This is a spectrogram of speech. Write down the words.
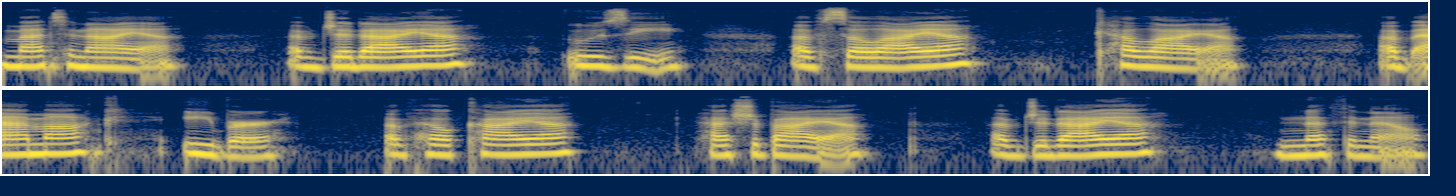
Mattaniah, of Jediah, Uzzi, of Saliah, Kaliah, of Amok, Eber, of Hilkiah, Hashabiah, of Jediah, Nethanel.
